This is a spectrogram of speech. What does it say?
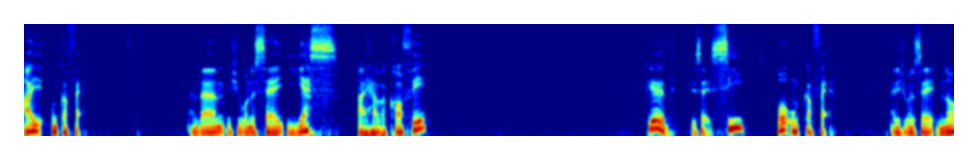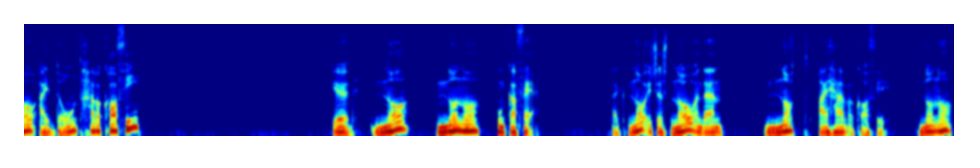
Hai un caffè. And then if you want to say, yes, I have a coffee. Good. You say, sì, o un caffè. And if you want to say, no, I don't have a coffee. Good. No, no, no, un caffè. Like no it's just no, and then not I have a coffee. No, no,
